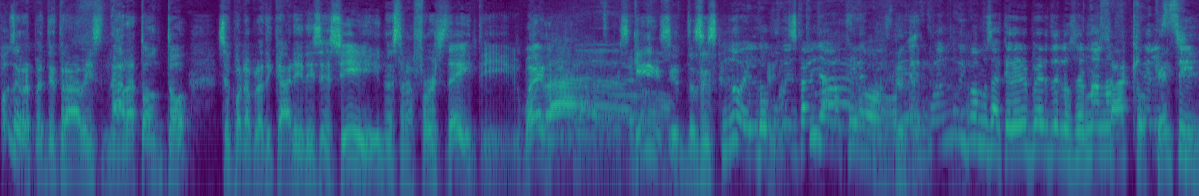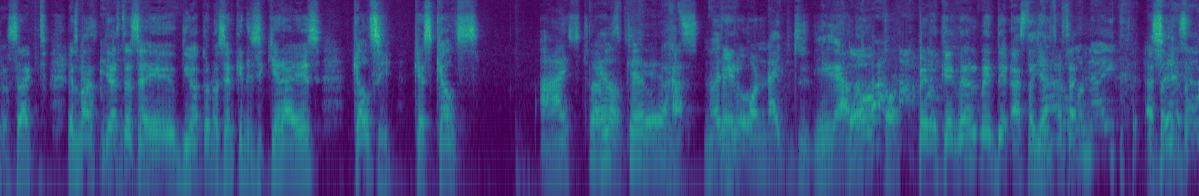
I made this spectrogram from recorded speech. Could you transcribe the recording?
pues de repente Travis, nada tonto, se pone a platicar y dice, sí, nuestra first date y bueno, first kiss. Y entonces, No, el documental ya lo queremos. ¿Cuándo íbamos a querer ver de los hermanos Kelsey? Exacto. Es más, ya hasta se dio a conocer que ni siquiera es Kelsey, que es Kels. Ah, es Travis. Kelce. Ajá, No es pero- como Nike, digamos. No, pero que realmente hasta ya Es como sal- Nike. hasta ya salió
